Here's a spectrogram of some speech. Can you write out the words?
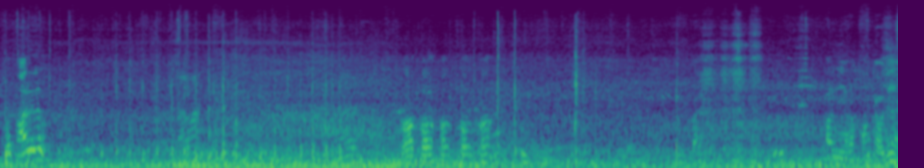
เอาขาเลยเร็วเอามาขอขอขอขอขอเอาเนี่ยของเก่าเด้อ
